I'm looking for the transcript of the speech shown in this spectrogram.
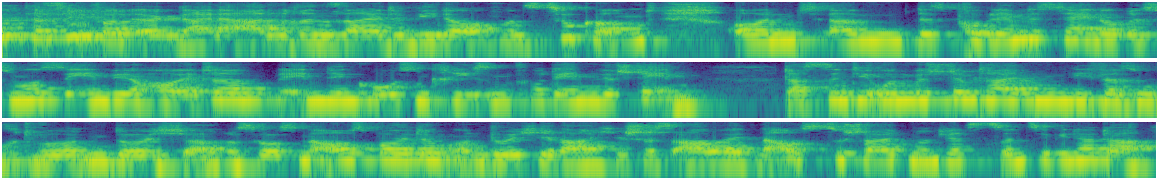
dass sie von irgendeiner anderen Seite wieder auf uns zukommt. Und ähm, das Problem des Taylorismus sehen wir heute in den großen Krisen, vor denen wir stehen. Das sind die Unbestimmtheiten, die versucht wurden, durch Ressourcenausbeutung und durch hierarchisches Arbeiten auszuschalten. Und jetzt sind sie wieder da.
